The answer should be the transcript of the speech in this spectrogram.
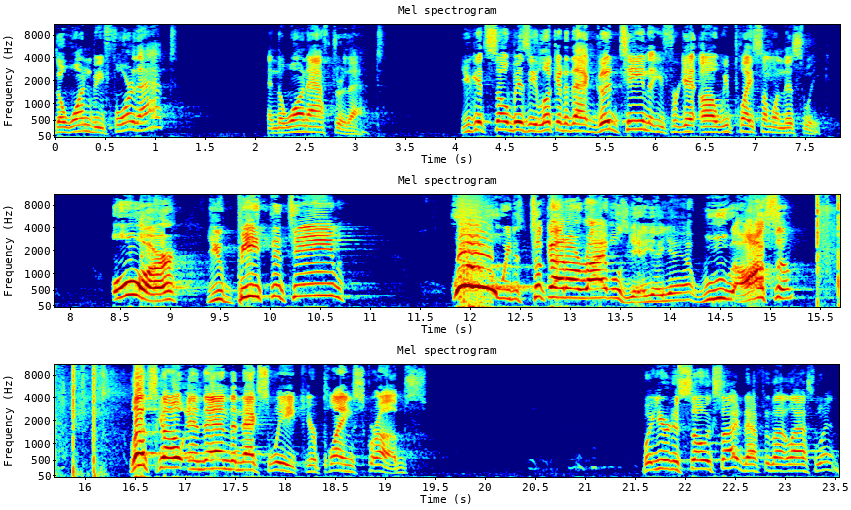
The one before that and the one after that. You get so busy looking at that good team that you forget, oh, we play someone this week. Or you beat the team. Woo! We just took out our rivals. Yeah, yeah, yeah. Woo, awesome. Let's go. And then the next week, you're playing scrubs. But you're just so excited after that last win.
